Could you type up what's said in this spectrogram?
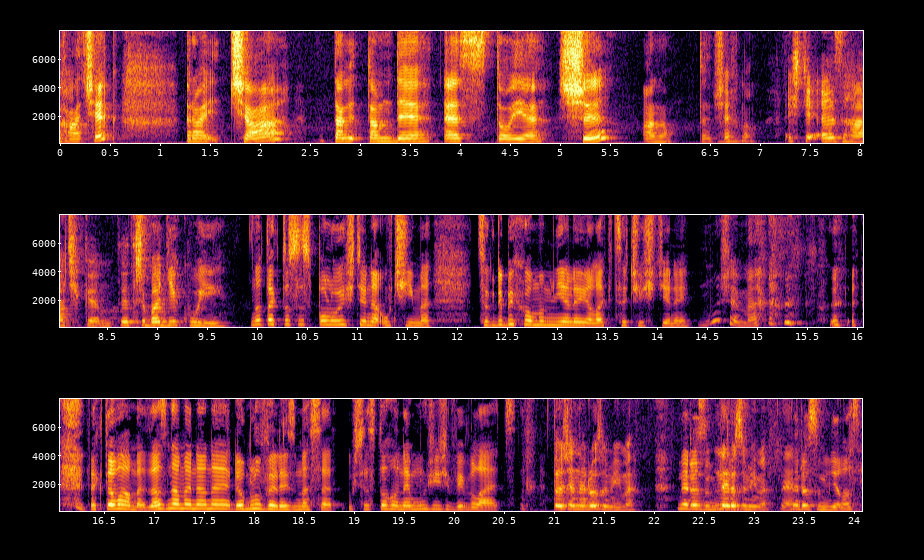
háček, rajča, tak tam, kde S to je š, ano, to je všechno. Aha. Ještě S s háčkem, to je třeba děkuji. No tak to se spolu ještě naučíme. Co kdybychom měli lekce češtiny? Můžeme. tak to máme zaznamenané, domluvili jsme se. Už se z toho nemůžeš vyvléct. To, že nerozumíme. Nerozumíme. Nerozumíme. Ne. Nerozuměla jsi.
